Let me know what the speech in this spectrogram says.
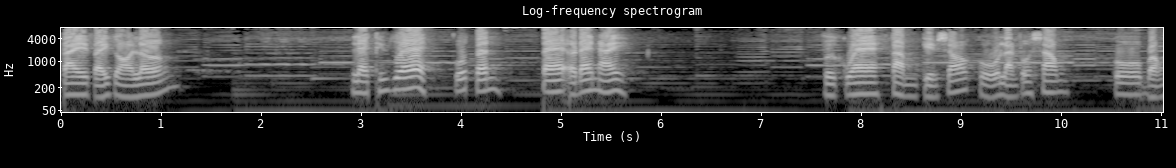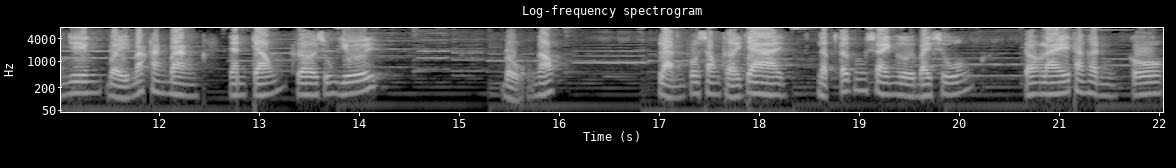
Tay vẫy gọi lớn. Lạc thiếu gia Vô tình Ta ở đây này. Vượt qua tầm kiểm soát của lạnh vô song Cô bỗng nhiên bị mất thăng bằng. Nhanh chóng rơi xuống dưới. Đủ ngốc. Lạnh vô song thở dài Lập tức xoay người bay xuống. Đón lấy thân hình cô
